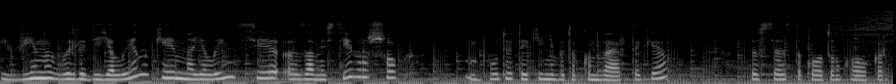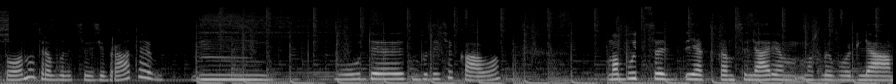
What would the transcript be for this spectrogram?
І він у вигляді ялинки. На ялинці е, замість іграшок будуть такі нібито конвертики. Це все з такого тонкого картону. Треба буде це зібрати. Буде, буде цікаво. Мабуть, це як канцелярія, можливо, для,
